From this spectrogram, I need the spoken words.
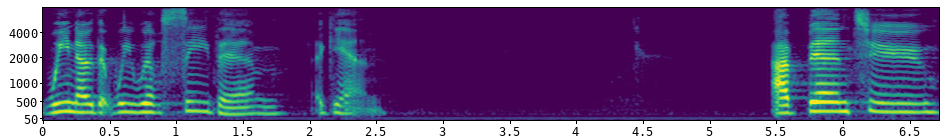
We know that we will see them again. I've been to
